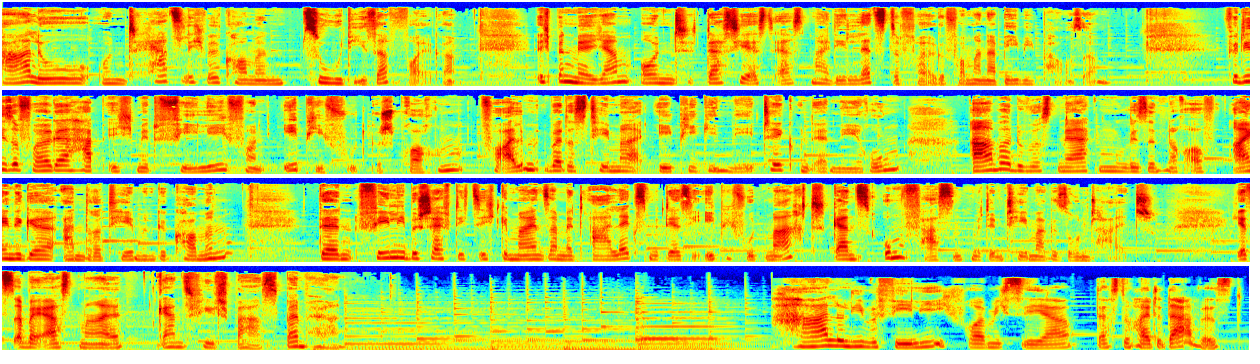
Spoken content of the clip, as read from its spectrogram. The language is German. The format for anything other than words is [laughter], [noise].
Hallo und herzlich willkommen zu dieser Folge. Ich bin Mirjam und das hier ist erstmal die letzte Folge von meiner Babypause. Für diese Folge habe ich mit Feli von EpiFood gesprochen, vor allem über das Thema Epigenetik und Ernährung, aber du wirst merken, wir sind noch auf einige andere Themen gekommen. Denn Feli beschäftigt sich gemeinsam mit Alex, mit der sie EpiFood macht, ganz umfassend mit dem Thema Gesundheit. Jetzt aber erstmal ganz viel Spaß beim Hören. Hallo liebe Feli, ich freue mich sehr, dass du heute da bist.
